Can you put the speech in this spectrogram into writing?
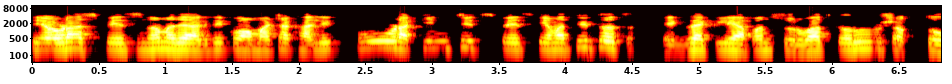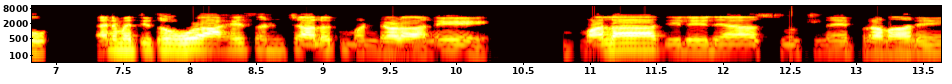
तेवढा स्पेस न म्हणजे अगदी कॉमाच्या खाली थोडा किंचित स्पेस किंवा तिथंच एक्झॅक्टली आपण सुरुवात करू शकतो. आणि मग तिथं ओळ आहे संचालक मंडळाने. मला दिलेल्या सूचनेप्रमाणे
